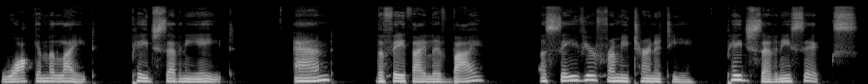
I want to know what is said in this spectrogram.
Walk in the Light, page 78, and The Faith I Live By, A Savior from Eternity, page 76.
